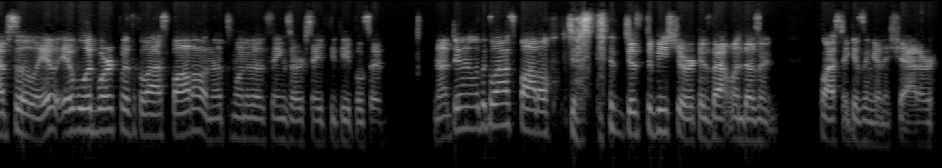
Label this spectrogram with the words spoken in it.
Absolutely, it, it would work with a glass bottle, and that's one of those things our safety people said, not doing it with a glass bottle, just to, just to be sure, because that one doesn't plastic isn't going to shatter,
